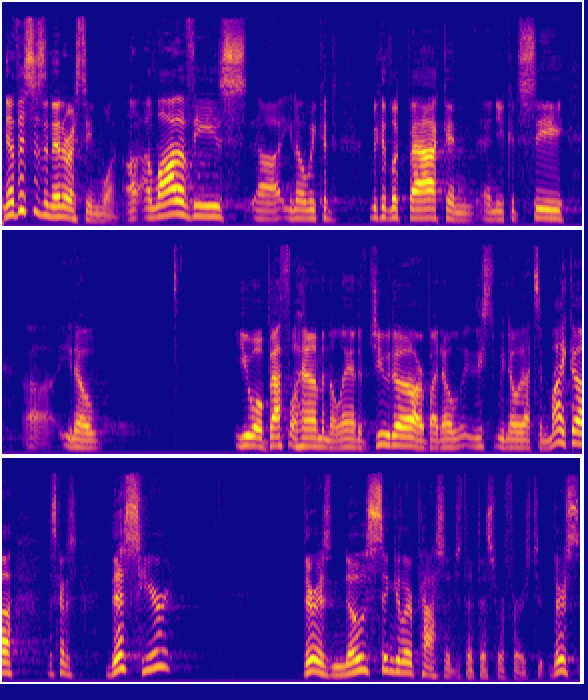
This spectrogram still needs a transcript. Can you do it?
Now, this is an interesting one. A, a lot of these, uh, you know, we could, we could look back and, and you could see, uh, you know, you, O Bethlehem, in the land of Judah, or by no, at least we know that's in Micah. This kind of this here, there is no singular passage that this refers to. There's,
